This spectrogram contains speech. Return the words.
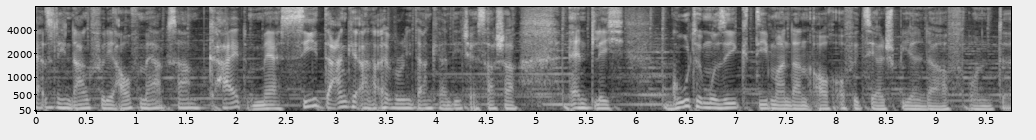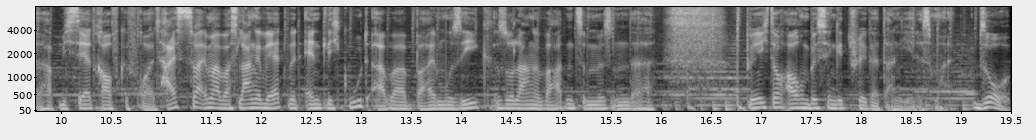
Herzlichen Dank für die Aufmerksamkeit. Merci, danke an Ivory, danke an DJ Sascha. Endlich gute Musik, die man dann auch offiziell spielen darf und äh, habe mich sehr drauf gefreut. Heißt zwar immer, was lange währt, wird endlich gut, aber bei Musik so lange warten zu müssen, da bin ich doch auch ein bisschen getriggert dann jedes Mal. So,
